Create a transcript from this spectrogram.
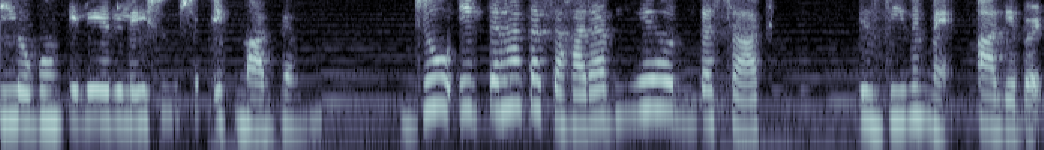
लोगों के लिए रिलेशनशिप एक माध्यम है, जो एक तरह का सहारा भी है और उनका साथ इस जीवन में आगे बढ़।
